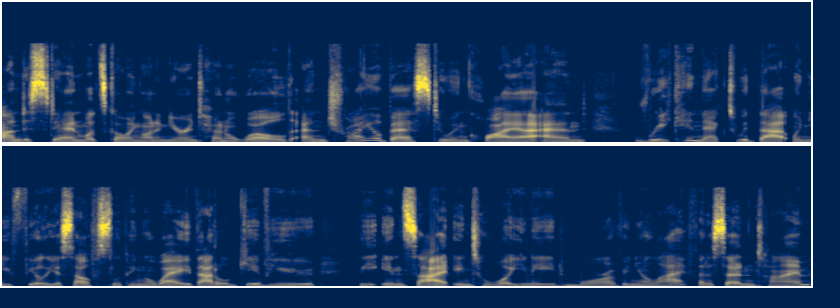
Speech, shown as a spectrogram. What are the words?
understand what's going on in your internal world and try your best to inquire and reconnect with that when you feel yourself slipping away. That'll give you the insight into what you need more of in your life at a certain time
